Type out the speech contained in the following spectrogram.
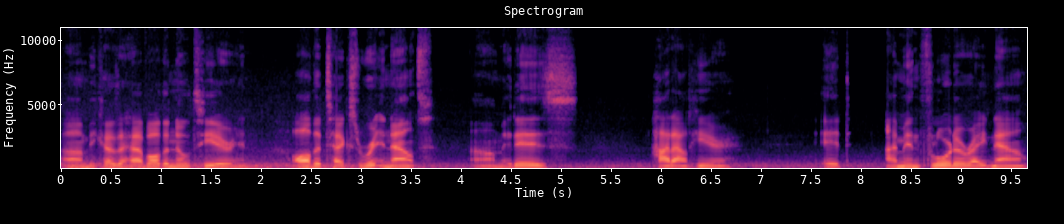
um, because I have all the notes here and all the text written out. Um, it is hot out here. It, I'm in Florida right now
